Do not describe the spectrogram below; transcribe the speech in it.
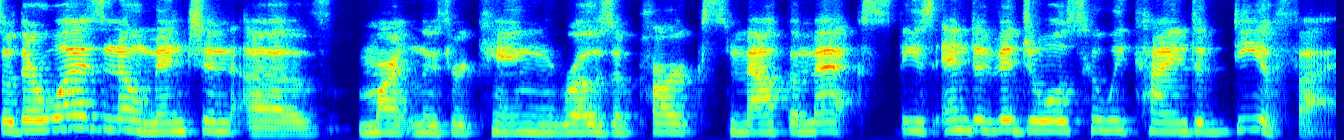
So there was no mention of Martin Luther King, Rosa Parks, Malcolm X, these individuals who we kind of deify.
